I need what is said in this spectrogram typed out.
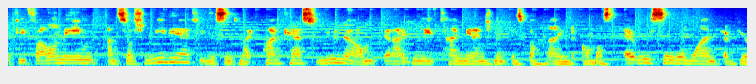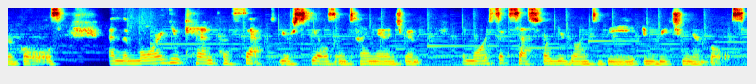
If you follow me on social media, if you listen to my podcast, you know that I believe time management is behind almost every single one of your goals. And the more you can perfect your skills in time management, the more successful you're going to be in reaching your goals.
